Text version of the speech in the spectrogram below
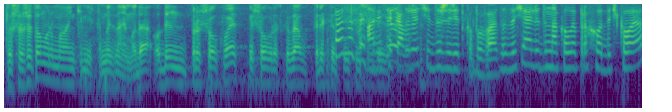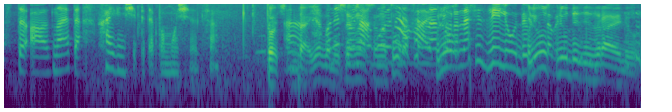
Тому що Житомир маленьке місто, ми знаємо, да? Один пройшов квест, пішов, розказав 300 Та, ну, тисяч. так, А людей. це, до речі, дуже рідко буває. Зазвичай людина, коли проходить квест, а знаєте, хай він ще піде помучається. Точно, да, я Вони забув. ж Це ж між наша собою натура. Наші злі люди. плюс люди з Ізраїлю.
